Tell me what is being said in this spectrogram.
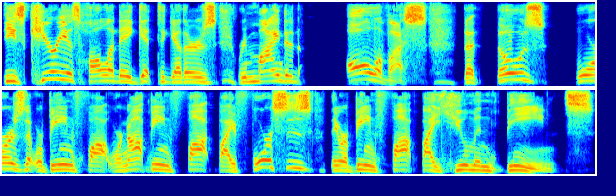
these curious holiday get togethers reminded all of us that those wars that were being fought were not being fought by forces, they were being fought by human beings.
